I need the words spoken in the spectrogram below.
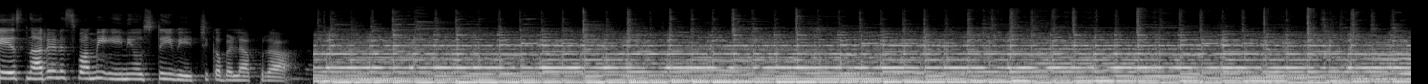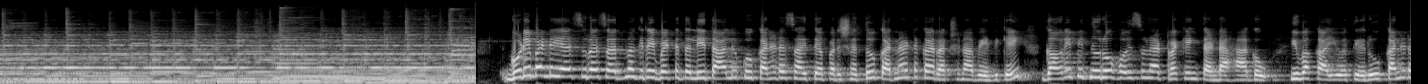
ಕೆಎಸ್ ನಾರಾಯಣಸ್ವಾಮಿ, ಈ ನ್ಯೂಸ್ ಟಿವಿ ಚಿಕ್ಕಬಳ್ಳಾಪುರ. ಗುಡಿಬಂಡೆಯ ಸುರ ಸದ್ಮಗಿರಿ ಬೆಟ್ಟದಲ್ಲಿ ತಾಲೂಕು ಕನ್ನಡ ಸಾಹಿತ್ಯ ಪರಿಷತ್ತು ಕರ್ನಾಟಕ ರಕ್ಷಣಾ ವೇದಿಕೆ, ಗೌರಿಬಿದ್ನೂರು ಹೊಯ್ಸಳ ಟ್ರೆಕ್ಕಿಂಗ್ ತಂಡ ಹಾಗೂ ಯುವಕ ಯುವತಿಯರು ಕನ್ನಡ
